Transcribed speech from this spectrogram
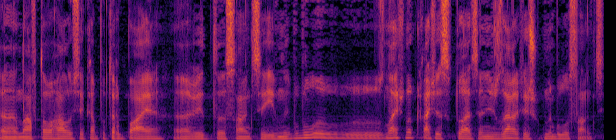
е, нафтова галузь, яка потерпає е, від е, санкцій. І в них було е, значно краща ситуація, ніж зараз, якщо б не було санкцій.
